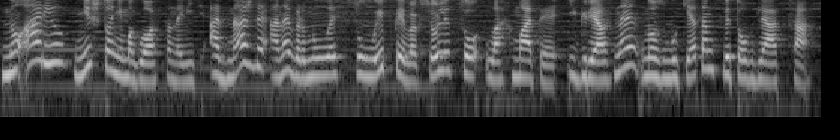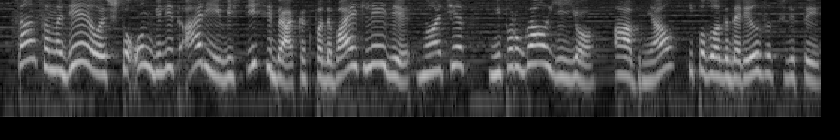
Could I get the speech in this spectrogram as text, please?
Но Арию ничто не могло остановить. Однажды она вернулась с улыбкой во все лицо, лохматая и грязная, но с букетом цветов для отца. Санса надеялась, что он велит Арии вести себя, как подобает леди, но отец не поругал ее, а обнял и поблагодарил за цветы.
